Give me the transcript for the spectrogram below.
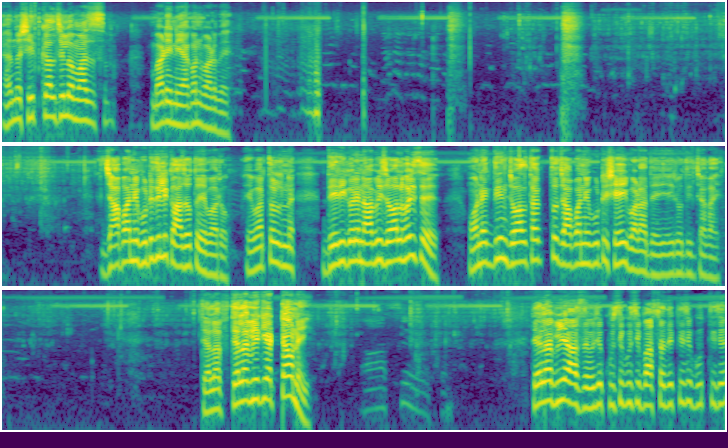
এখন তো শীতকাল ছিল, মাছ বাড়িনি, এখন বাড়বে। জাপানি ফুটি দিলি কাজ হতো এবারও। এবার তো দেরি করে নাভি জল হয়েছে অনেক দিন জল থাকতো, জাপানি ফুটি সেই বাড়া দেয় এই রোদির জায়গায়। তেলা তেলাপিয়া কি একটাও নেই? তেলাপিয়া আছে, ওই যে কুচি কুচি বাচ্চা দেখতেছি, ঘুরতেছে।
